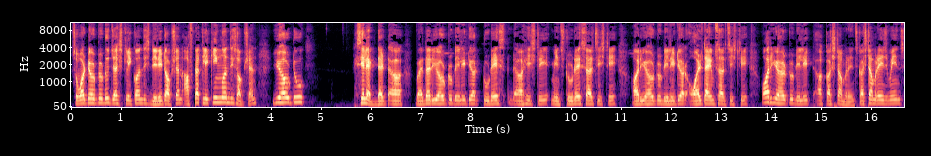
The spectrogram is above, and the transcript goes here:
So what you have to do, just click on this delete option. After clicking on this option, you have to select that uh, whether you have to delete your today's uh, history means today's search history or you have to delete your all time search history or you have to delete a custom range. Custom range means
